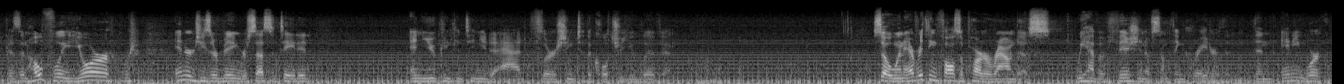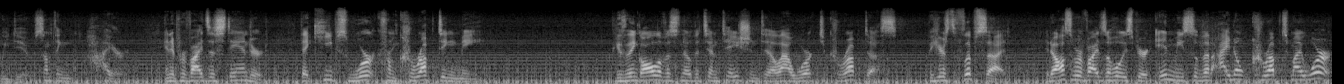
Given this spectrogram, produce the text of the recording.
because then hopefully your energies are being resuscitated and you can continue to add flourishing to the culture you live in. So when everything falls apart around us, we have a vision of something greater than, than any work we do, something higher. And it provides a standard that keeps work from corrupting me. Because I think all of us know the temptation to allow work to corrupt us. But here's the flip side it also provides the Holy Spirit in me so that I don't corrupt my work,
